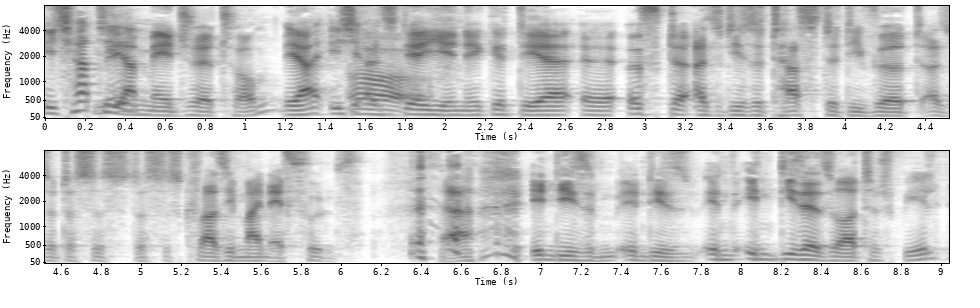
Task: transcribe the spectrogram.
Ich hatte nee. ja Major Tom. Ja, ich oh. als derjenige, der äh, öfter, also diese Taste, die wird, also das ist, das ist quasi mein F5. ja, in diesem, in diesem, in, in dieser Sorte Spiel.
